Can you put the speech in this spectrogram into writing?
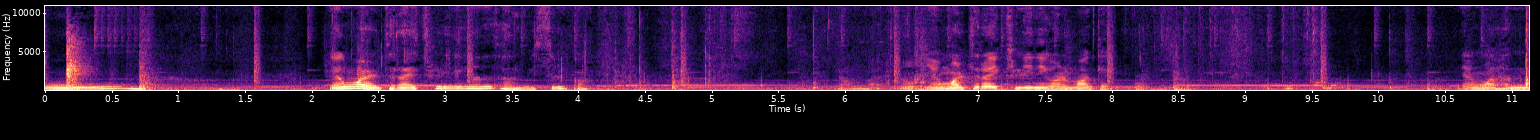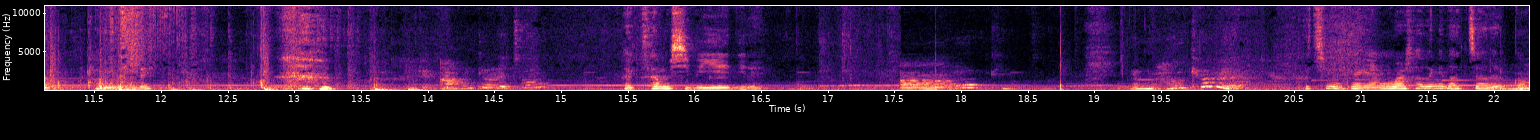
오 양말 드라이 클리닝 하는 사람 있을까? 양말? 어, 양말 드라이 클리닝 얼마게? 양말 한 켤레인데? 아, 한 켤레 천 원? 132엔이래. 아, 오케이. 음, 한 켤레? 그치, 뭐 그냥 양말 사는 게 낫지 않을까?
